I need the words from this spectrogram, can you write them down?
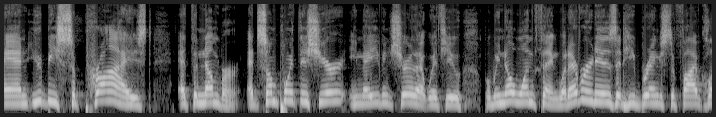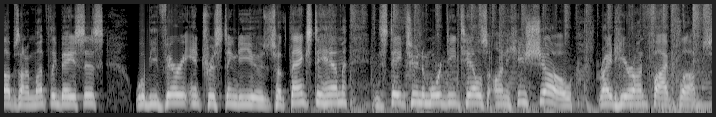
And you'd be surprised at the number. At some point this year, he may even share that with you. But we know one thing whatever it is that he brings to five clubs on a monthly basis will be very interesting to use. So thanks to him, and stay tuned to more details on his show right here on Five Clubs.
